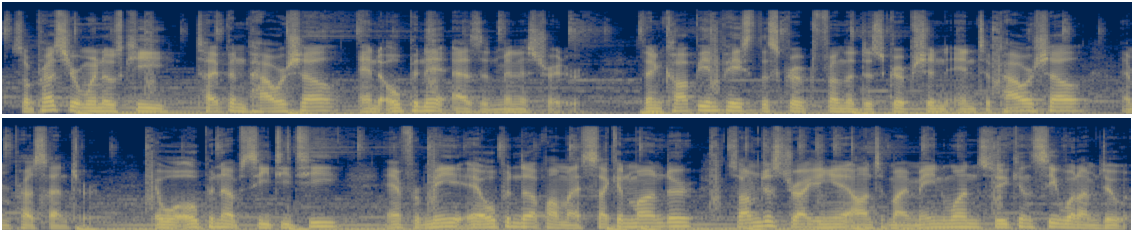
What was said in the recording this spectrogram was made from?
So press your Windows key, type in PowerShell, and open it as administrator. Then copy and paste the script from the description into PowerShell and press enter. It will open up CTT, and for me, it opened up on my second monitor, so I'm just dragging it onto my main one so you can see what I'm doing.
